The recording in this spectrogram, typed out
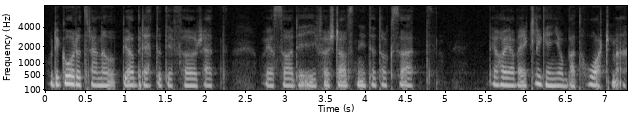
Och det går att träna upp. Jag har berättat det förr att, och jag sa det i första avsnittet också att det har jag verkligen jobbat hårt med.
